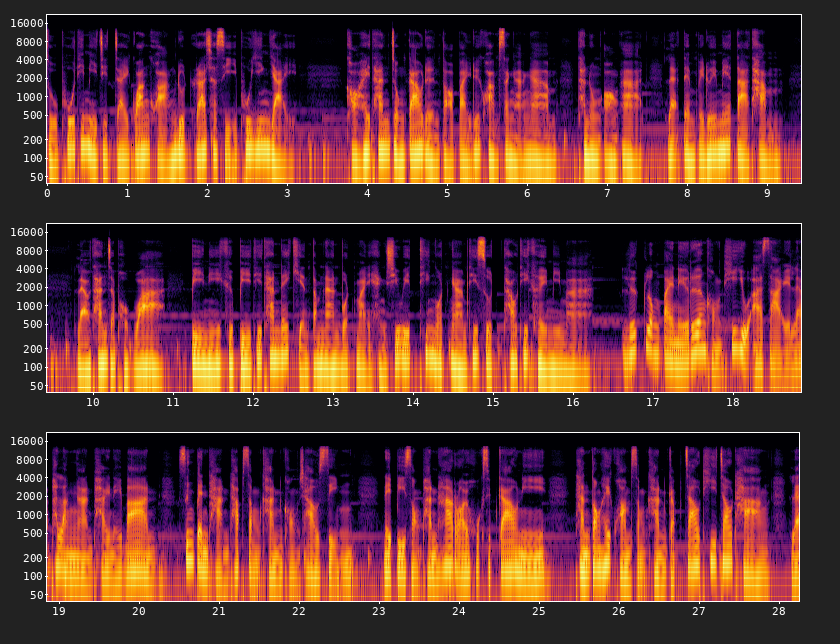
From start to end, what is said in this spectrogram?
สู่ผู้ที่มีจิตใจกว้างขวางดุจราชสีผู้ยิ่งใหญ่ ขอให้ท่านจงก้าวเดินต่อไปด้วยความสง่างาม ทนงอองอาจ และเต็มไปด้วยเมตตาธรรม แล้วท่านจะพบว่า ปีนี้คือปีที่ท่านได้เขียนตำนานบทใหม่แห่งชีวิตที่งดงามที่สุดเท่าที่เคยมีมา ลึกลงไปในเรื่องของที่อยู่อาศัยและพลังงานภายในบ้าน ซึ่งเป็นฐานทัพสำคัญของชาวสิงห์ในปี 2569 นี้ ท่านต้องให้ความสำคัญกับเจ้าที่เจ้าทาง และ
